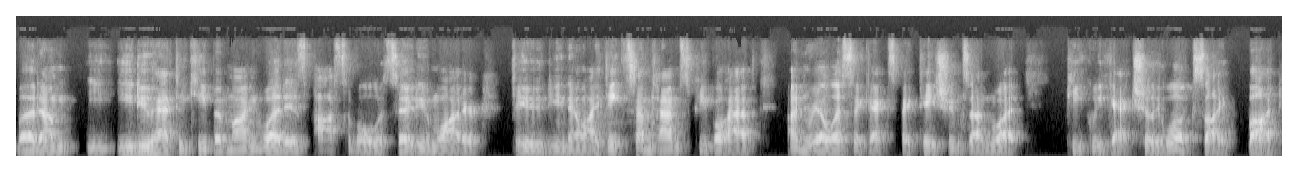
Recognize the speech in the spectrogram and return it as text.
but um, you, you do have to keep in mind what is possible with sodium water food. You know, I think sometimes people have unrealistic expectations on what peak week actually looks like, but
